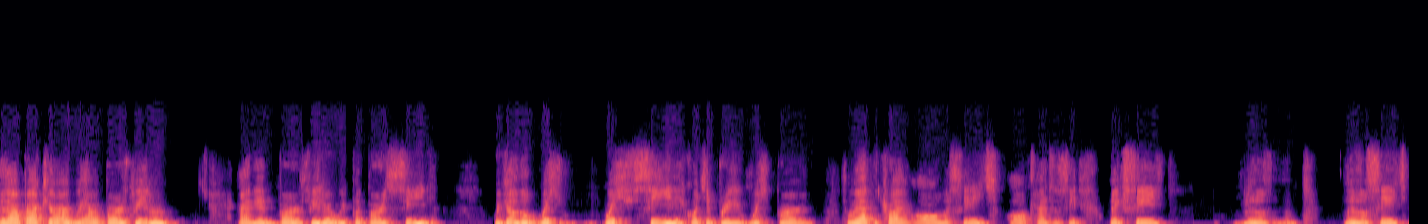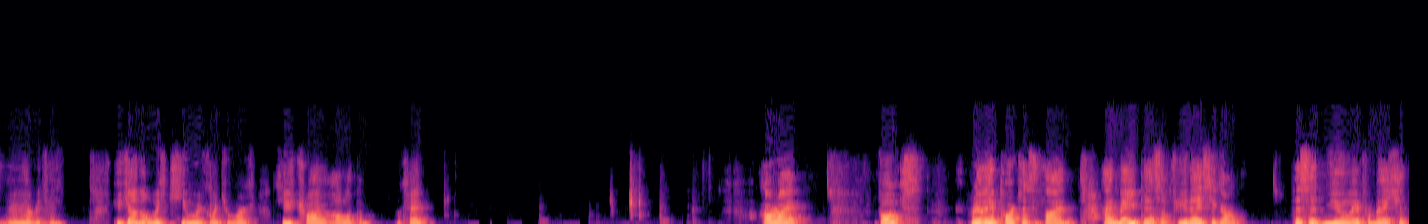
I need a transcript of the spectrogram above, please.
In our backyard, we have a bird feeder, and in bird feeder, we put bird seed. We don't know which, which seed is going to bring which bird. So we have to try all the seeds, all kinds of seeds, big seeds, little, little seeds everything. You don't know which keyword is going to work, so you try all of them, okay? All right, folks, really important slide. I made this a few days ago. This is new information.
